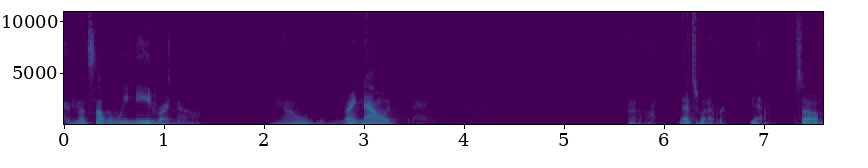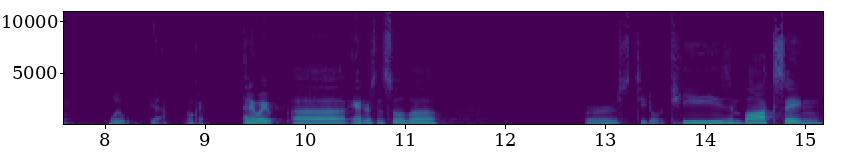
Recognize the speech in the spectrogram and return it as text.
And that's not what we need right now. You know, right now it uh, that's whatever. Yeah. So, we, yeah, okay. Anyway, uh, Anderson Silva versus Tito Ortiz in boxing.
